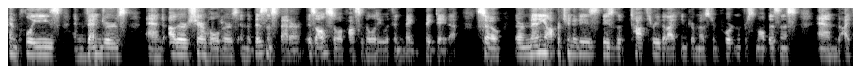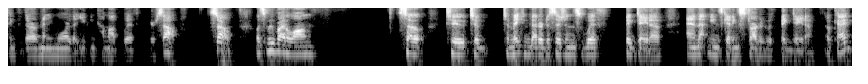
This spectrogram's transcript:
employees and vendors and other shareholders in the business better is also a possibility within big, big data. So there are many opportunities. These are the top three that I think are most important for small business, and I think that there are many more that you can come up with yourself. So let's move right along. So to, to, to making better decisions with big data, and that means getting started with big data. Okay?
